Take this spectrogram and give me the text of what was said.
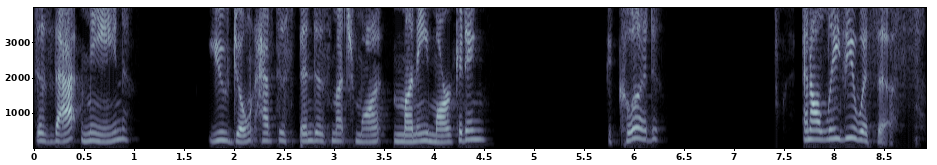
does that mean you don't have to spend as much mo- money marketing? It could. And I'll leave you with this.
